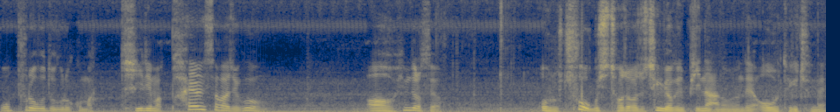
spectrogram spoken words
오프로드도 그렇고 막 길이 막 파여 있어가지고 어 힘들었어요. 어우 추워 옷이 젖어가지고 지금 여기는 비는 안 오는데 어우 되게 춥네.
